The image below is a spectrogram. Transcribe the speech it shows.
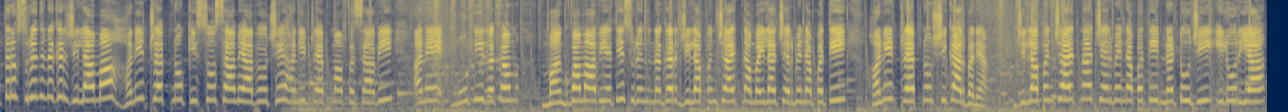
તરફ સુરેન્દ્રનગર જિલ્લામાં હની ટ્રેપનો કિસ્સો સામે આવ્યો છે. હની ટ્રેપમાં ફસાવી અને મોટી રકમ માંગવામાં આવી હતી. સુરેન્દ્રનગર જિલ્લા પંચાયતના મહિલા ચેરમેનના પતિ હની ટ્રેપનો શિકાર બન્યા. જિલ્લા પંચાયતના ચેરમેનના પતિ નટુજી ઇલોરિયા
